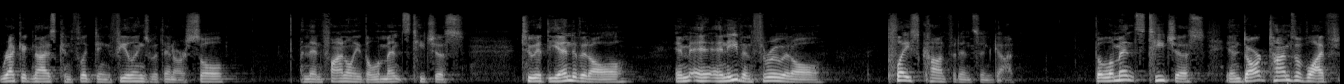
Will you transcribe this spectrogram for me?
recognize conflicting feelings within our soul. And then finally, the laments teach us to, at the end of it all, and, and even through it all, place confidence in God. The laments teach us in dark times of life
